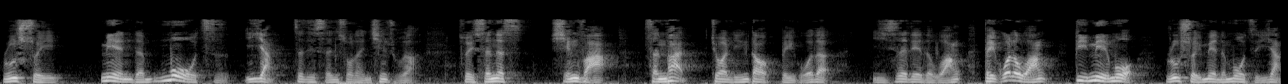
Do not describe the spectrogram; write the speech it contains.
如水面的墨子一样。这是神说的很清楚了。所以神的刑罚审判就要临到北国的以色列的王，北国的王必灭没，如水面的墨子一样。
